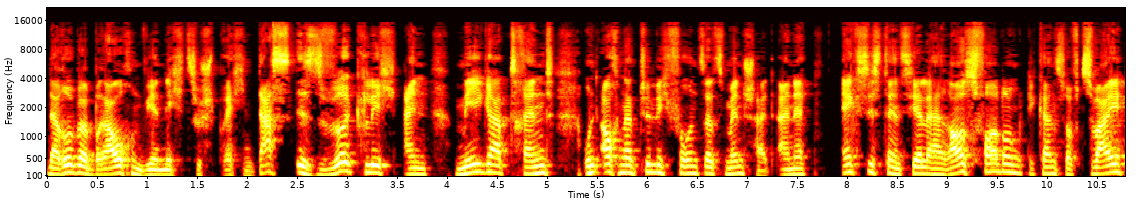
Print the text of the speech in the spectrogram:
Darüber brauchen wir nicht zu sprechen. Das ist wirklich ein Megatrend und auch natürlich für uns als Menschheit eine existenzielle Herausforderung. Die kannst du auf zwei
